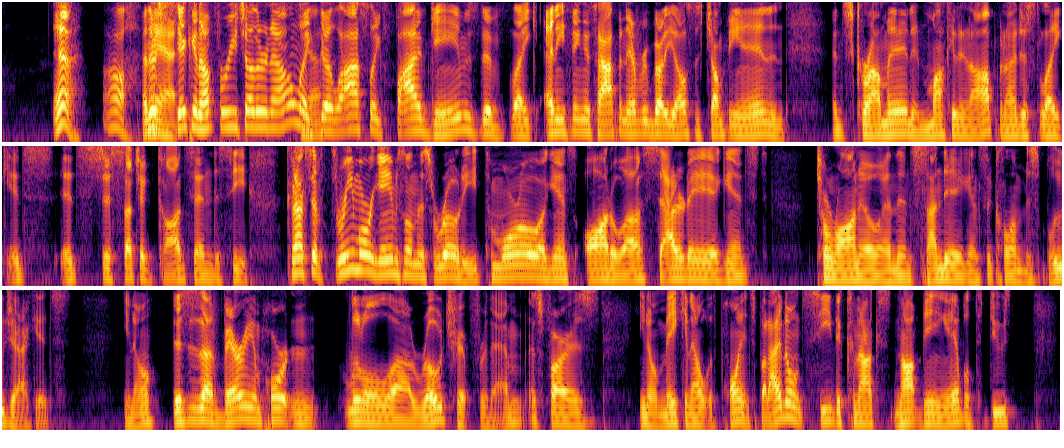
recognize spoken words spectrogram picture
yeah. Oh, And they're man. sticking up for each other now. Like Yeah. their last like five games, they've like anything has happened, everybody else is jumping in and and scrumming and mucking it up. And I just like it's it's just such a godsend to see. Canucks have three more games on this roadie. Tomorrow against Ottawa, Saturday against Toronto, and then Sunday against the Columbus Blue Jackets. You know, this is a very important little uh, road trip for them as far as you know, making out with points. But I don't see the Canucks not being able to do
